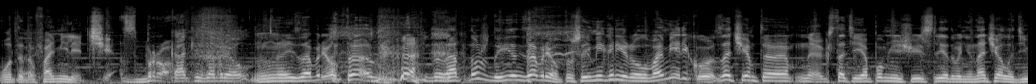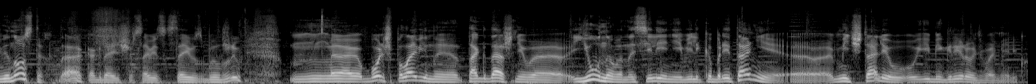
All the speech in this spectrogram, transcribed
Вот эта фамилия Чесбро. Как изобрел? М, Изобрел-то от нужды изобрел, потому что эмигрировал в Америку зачем-то. Кстати, я помню еще исследование начала 90-х, да, когда еще Советский Союз был жив. Э, Больше половины тогдашнего юного населения Великобритании э, мечтали эмигрировать в Америку.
